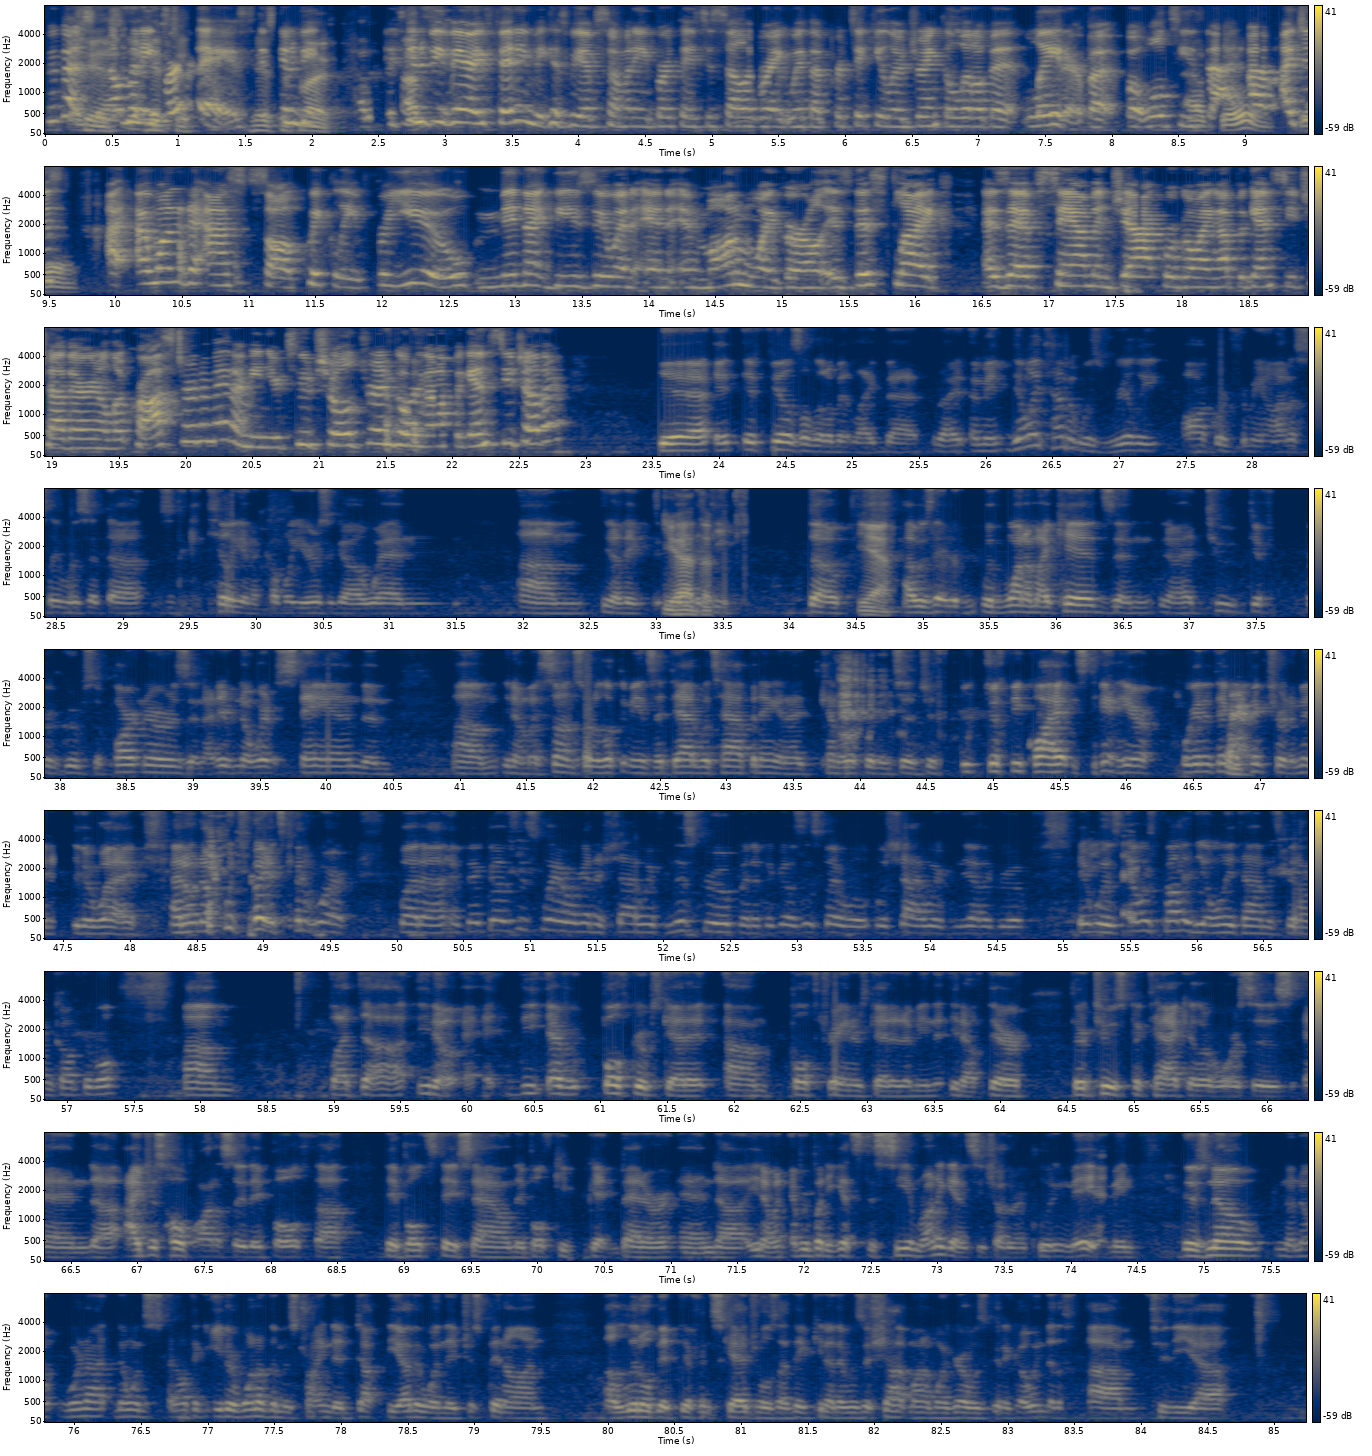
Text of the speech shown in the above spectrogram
We've got so many birthdays. it's going to be it's going to be very fitting because we have so many birthdays to celebrate with a particular drink a little bit later. But but we'll tease Absolutely. that. Um, I just yeah. I, I, wanted to ask Sol quickly for you, Midnight Bisou and, and and Monomoy Girl. Is this like as if Sam and Jack were going up against each other in a lacrosse tournament? I mean, your two children going off against each other. Yeah, it, it feels a little bit like that, right? I mean, the only time it was really awkward for me, honestly, was at the was at the Cotillion a couple years ago when, um, you know, they you had the, the so yeah, I was there with, with one of my kids, and you know, I had two different groups of partners, and I didn't know where to stand, and um, you know, my son sort of looked at me and said, "Dad, what's happening?" And I kind of looked at him and said, "Just just be quiet and stand here. We're going to take a picture in a minute. Either way, I don't know which way it's going to work." But uh, if it goes this way, we're going to shy away from this group, and if it goes this way, we'll, we'll shy away from the other group. It was it was probably the only time it's been uncomfortable. Um, but uh, you know, the every, both groups get it. Um, both trainers get it. I mean, you know, they're they're two spectacular horses, and uh, I just hope honestly they both uh, they both stay sound. They both keep getting better, and uh, you know, and everybody gets to see them run against each other, including me. I mean, there's no, no, no, we're not. No one's. I don't think either one of them is trying to duck the other one. They've just been on a little bit different schedules. I think you know there was a shot Monomoy Girl was going to go into the um, to the uh,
